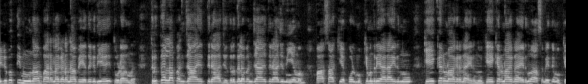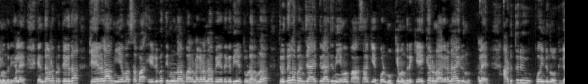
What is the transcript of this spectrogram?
എഴുപത്തി മൂന്നാം ഭരണഘടനാ ഭേദഗതിയെ തുടർന്ന് ത്രിതല പഞ്ചായത്ത് രാജ് ത്രിതല പഞ്ചായത്ത് രാജ് നിയമം പാസാക്കിയപ്പോൾ മുഖ്യമന്ത്രി ആരായിരുന്നു? കെ കരുണാകരനായിരുന്നു. കെ കരുണാകരനായിരുന്നു ആ സമയത്തെ മുഖ്യമന്ത്രി അല്ലെ? എന്താണ് പ്രത്യേകത? കേരള നിയമസഭ എഴുപത്തി മൂന്നാം ഭരണഘടനാ ഭേദഗതിയെ തുടർന്ന് ത്രിതല പഞ്ചായത്ത് രാജ് നിയമം പാസാക്കിയപ്പോൾ മുഖ്യമന്ത്രി കെ കരുണാകരനായിരുന്നു അല്ലെ? അടുത്തൊരു പോയിന്റ് നോക്കുക.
